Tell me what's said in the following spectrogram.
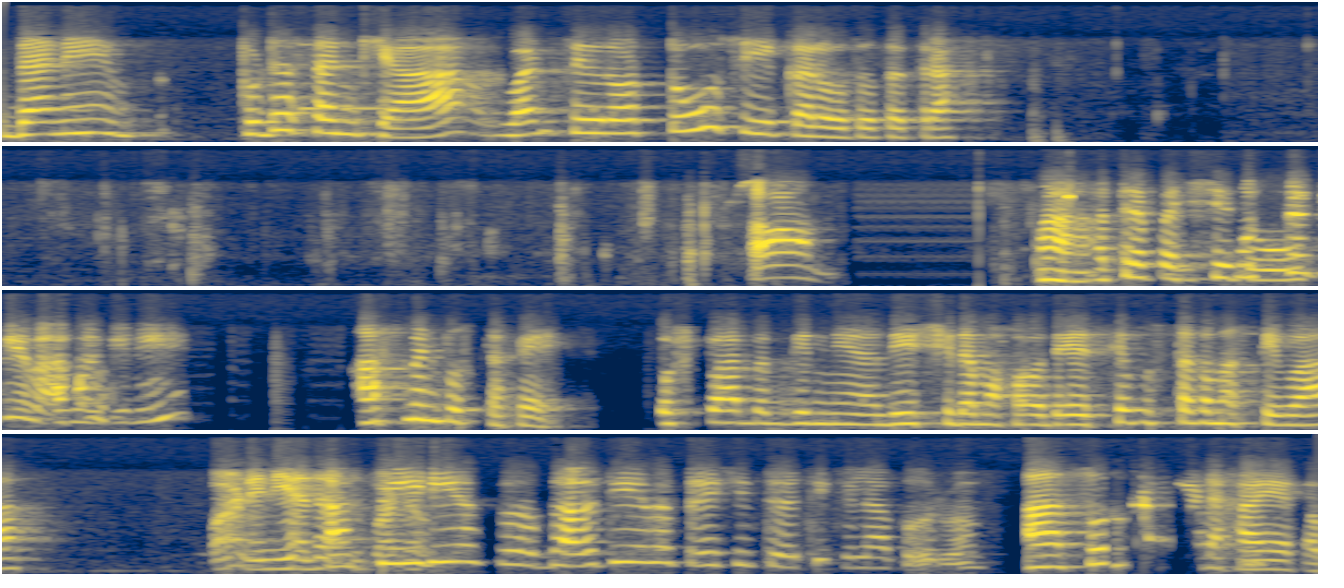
इदानीं पुटसङ्ख्या वन् ज़ीरो टु स्वीकरोतु तत्र। आम्। अत्र पश्यतु। अस्मिन् पुस्तके। पुष्पा भगिन्य दीक्षितमहोदयस्य पुस्तकमस्ति वा? पी डि एफ् भवती एव प्रेषितवती किल पूर्वं सूत्रपाठः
